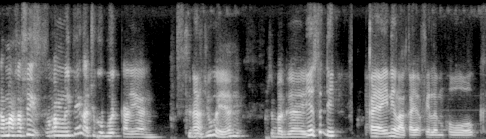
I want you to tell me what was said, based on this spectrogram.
ah masa sih uang itu nggak cukup buat kalian sedih Nah. juga ya sebagai Ya sedih. Kayak inilah kayak film Hulk.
